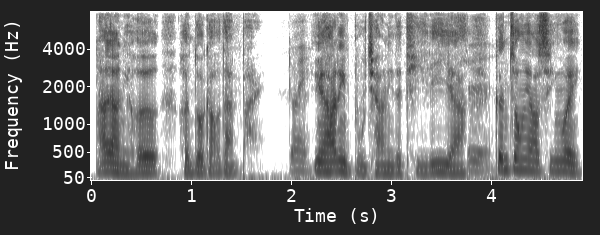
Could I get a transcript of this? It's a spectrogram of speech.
他让你喝很多高蛋白，对，因为他让你补强你的体力啊。是。更重要是因为。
